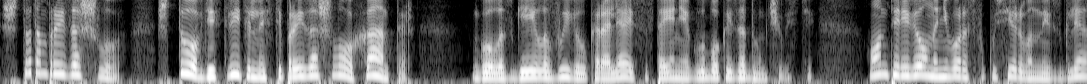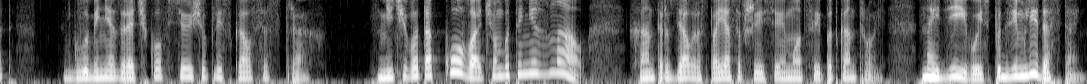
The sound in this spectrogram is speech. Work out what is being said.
Что там произошло? Что в действительности произошло, Хантер?» Голос Гейла вывел короля из состояния глубокой задумчивости. Он перевел на него расфокусированный взгляд. В глубине зрачков все еще плескался страх. «Ничего такого, о чем бы ты не знал!» Хантер взял распоясавшиеся эмоции под контроль. «Найди его, из-под земли достань!»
